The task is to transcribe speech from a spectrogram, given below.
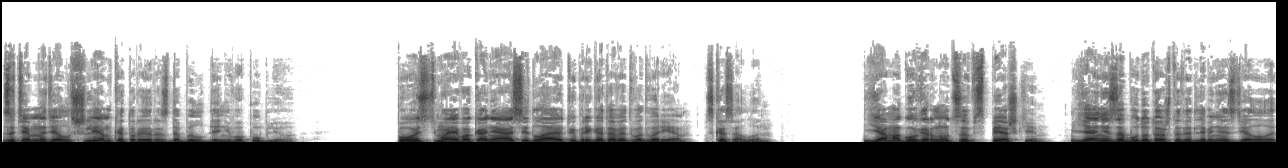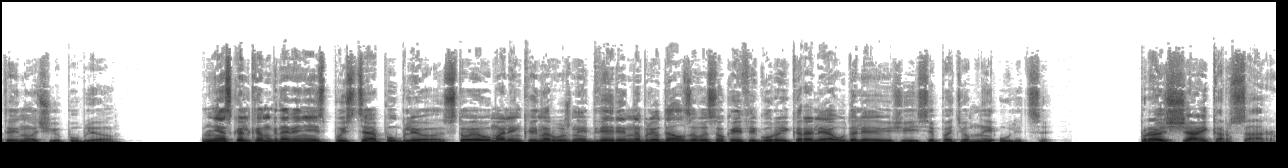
затем надел шлем, который раздобыл для него Публио. «Пусть моего коня оседлают и приготовят во дворе», — сказал он. «Я могу вернуться в спешке. Я не забуду то, что ты для меня сделал этой ночью, Публио». Несколько мгновений спустя Публио, стоя у маленькой наружной двери, наблюдал за высокой фигурой короля, удаляющейся по темной улице. «Прощай, корсар»,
